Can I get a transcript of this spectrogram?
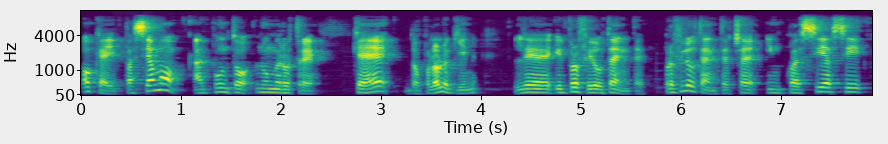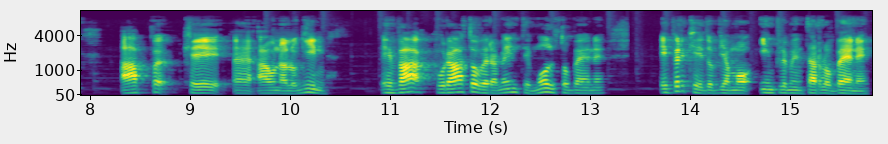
Ok, passiamo al punto numero 3, che è, dopo la login, le, il profilo utente. Il profilo utente c'è in qualsiasi app che eh, ha una login e va curato veramente molto bene e perché dobbiamo implementarlo bene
